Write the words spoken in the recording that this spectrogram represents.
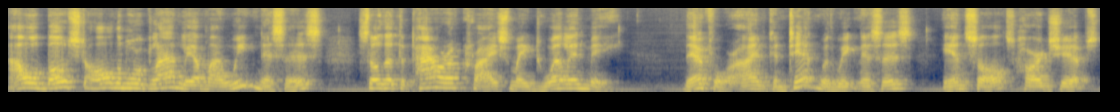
I will boast all the more gladly of my weaknesses, so that the power of Christ may dwell in me. Therefore I am content with weaknesses, insults, hardships,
